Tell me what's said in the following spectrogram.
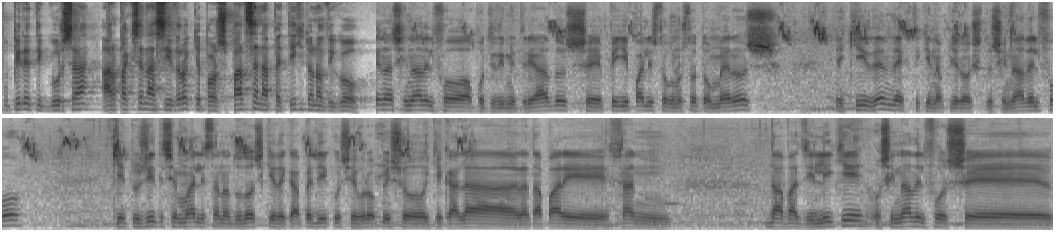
που πήρε την κούρσα άρπαξε ένα σίδρο και προσπάθησε να πετύχει τον οδηγό. Ένα συνάδελφο από τη Δημητριάδος ε, πήγε πάλι στο γνωστό το μέρος. Εκεί δεν δέχτηκε να πληρώσει τον συνάδελφο και του ζήτησε μάλιστα να του δώσει και 15-20 ευρώ πίσω και καλά να τα πάρει σαν νταβατζιλίκι. Ο συνάδελφος ε,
